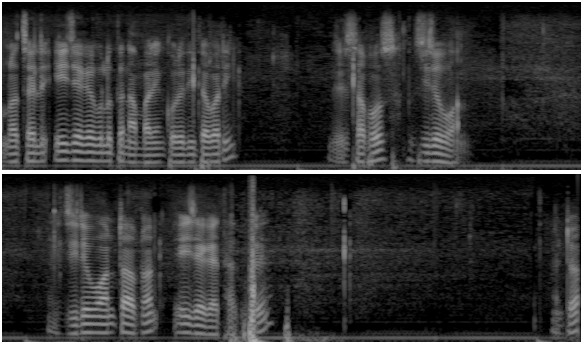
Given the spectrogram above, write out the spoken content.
আমরা চাইলে এই জায়গাগুলোতে নাম্বারিং করে দিতে পারি। যে সাপোজ জিরো ওয়ান জিরো ওয়ানটা আপনার এই জায়গায় থাকবে। এটা।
